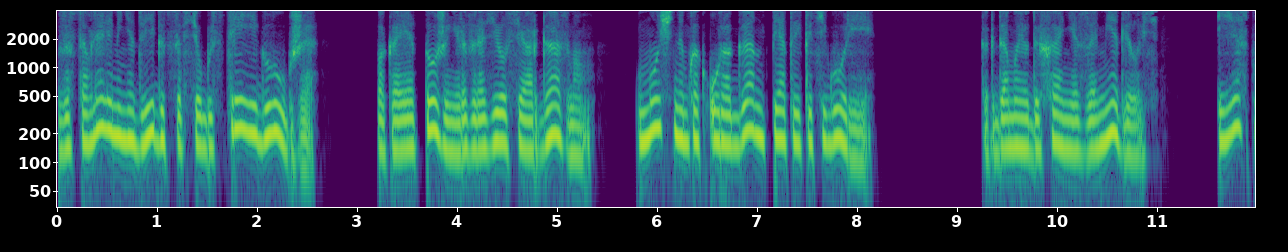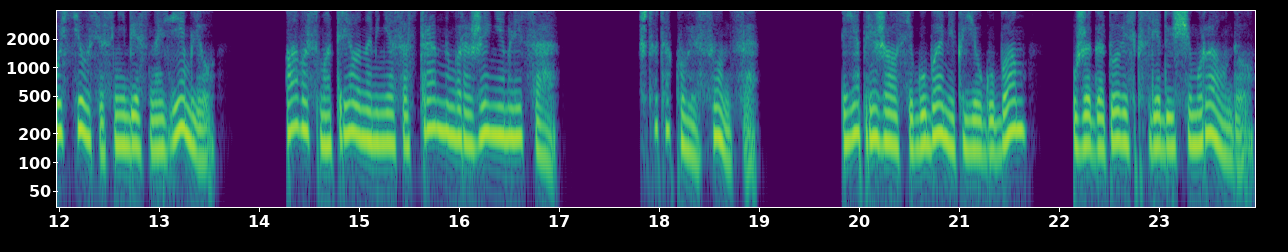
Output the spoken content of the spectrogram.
заставляли меня двигаться все быстрее и глубже, пока я тоже не разразился оргазмом, мощным как ураган пятой категории. Когда мое дыхание замедлилось, и я спустился с небес на землю, Ава смотрела на меня со странным выражением лица. Что такое солнце? Я прижался губами к ее губам, уже готовясь к следующему раунду.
